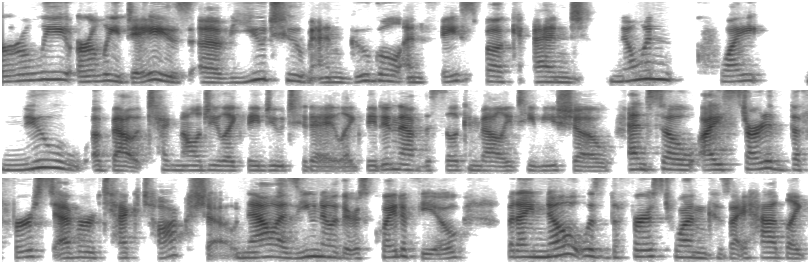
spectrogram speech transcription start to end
early, early days of YouTube and Google and Facebook, and no one quite knew about technology like they do today. Like they didn't have the Silicon Valley TV show. And so I started the first ever tech talk show. Now, as you know, there's quite a few, but I know it was the first one because I had like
